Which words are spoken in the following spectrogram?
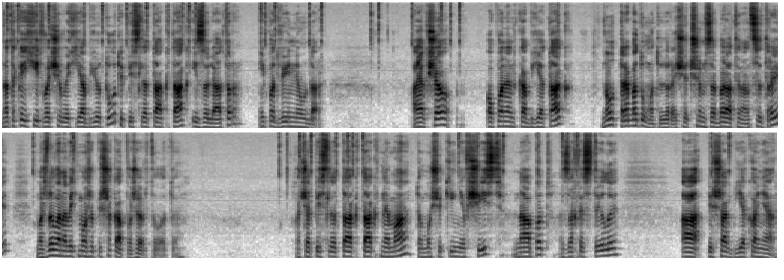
На такий хід, вочевидь, я б'ю тут, і після так-так, ізолятор і подвійний удар. А якщо опонентка б'є так, ну, треба думати, до речі, чим забирати на c3. Можливо, навіть можу пішака пожертвувати. Хоча після так-так нема, тому що кінь f6, напад, захистили, а пішак б'є коня.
